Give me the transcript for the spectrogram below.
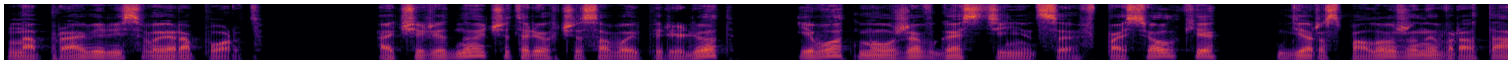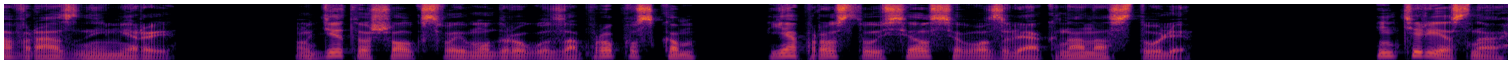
направились в аэропорт. Очередной четырехчасовой перелет, и вот мы уже в гостинице, в поселке, где расположены врата в разные миры. Дед ушел к своему другу за пропуском, я просто уселся возле окна на стуле. Интересно,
